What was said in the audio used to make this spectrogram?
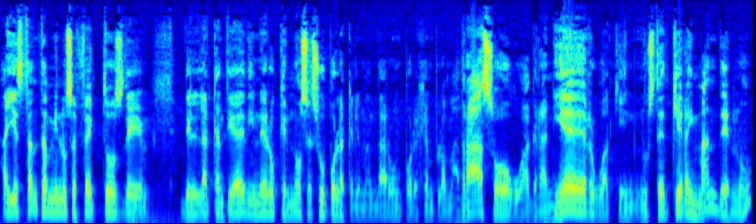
Ahí están también los efectos de, de la cantidad de dinero que no se supo la que le mandaron, por ejemplo, a Madrazo o a Granier o a quien usted quiera y mande, ¿no?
